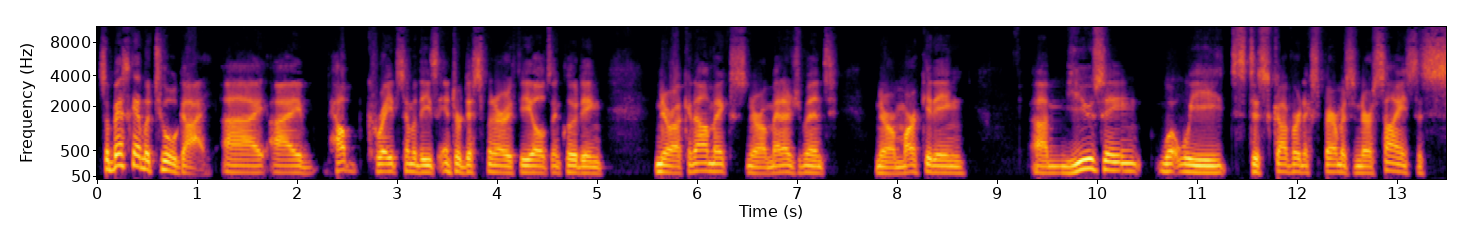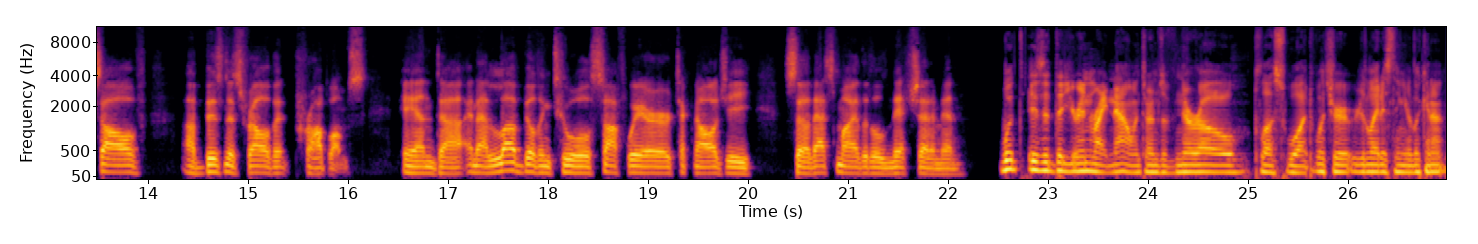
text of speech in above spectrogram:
So basically, I'm a tool guy. I, I help create some of these interdisciplinary fields, including neuroeconomics, neuromanagement, neuromarketing, um, using what we discover in experiments in neuroscience to solve uh, business relevant problems. And uh, and I love building tools, software, technology. So that's my little niche that I'm in. What is it that you're in right now in terms of neuro plus what? What's your, your latest thing you're looking at?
